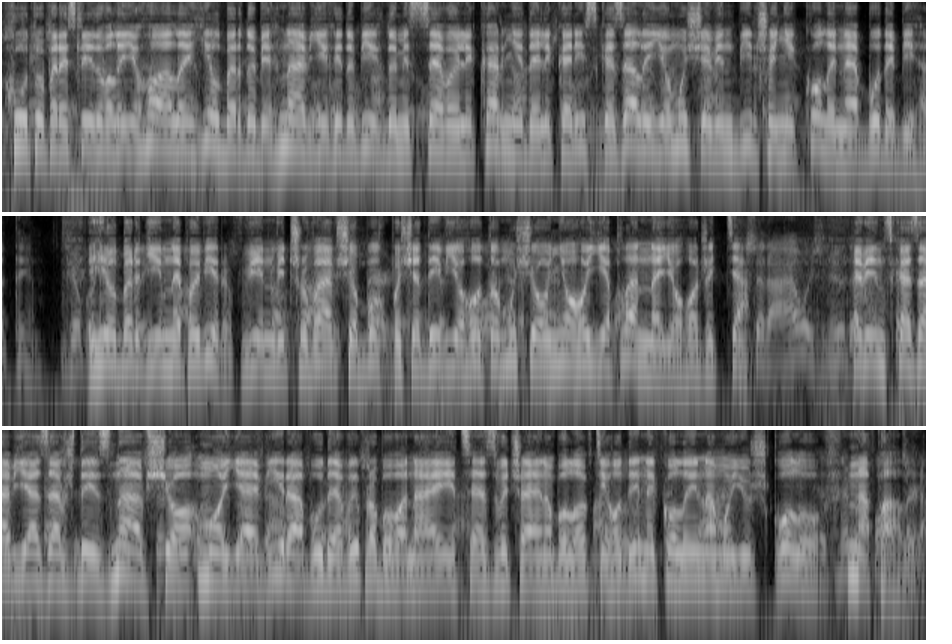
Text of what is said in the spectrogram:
Хуту переслідували його, але Гілберт обігнав їх і добіг до місцевої лікарні, де лікарі сказали йому, що він більше ніколи не буде бігати. Гілберт їм не повірив. Він відчував, що Бог пощадив його, тому що у нього є план на його життя. Він сказав: Я завжди знав, що моя віра буде випробувана, і це звичайно було в ті години, коли на мою школу напали.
